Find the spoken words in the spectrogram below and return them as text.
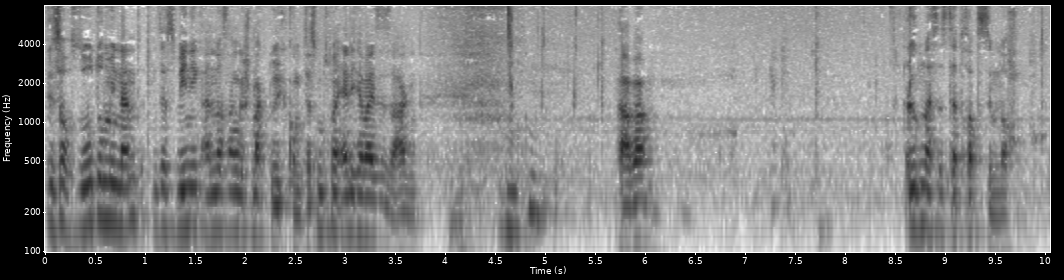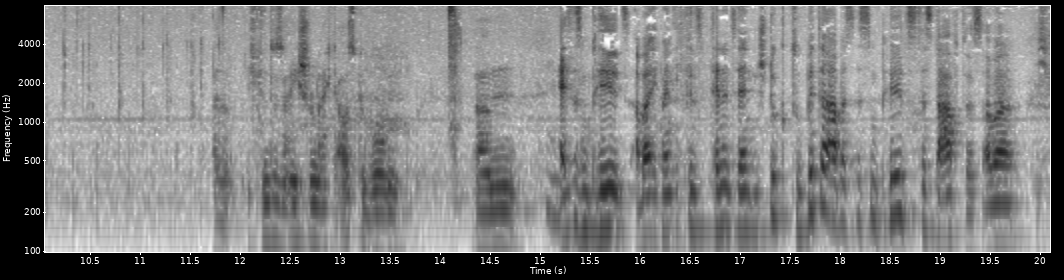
ist auch so dominant, dass wenig anders an Geschmack durchkommt. Das muss man ehrlicherweise sagen. Aber irgendwas ist da trotzdem noch. also ich finde das eigentlich schon recht ausgewogen. Ähm, Es ist ein Pilz, aber ich meine, ich finde es tendenziell ein Stück zu bitter, aber es ist ein Pilz, das darf das. Aber ich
